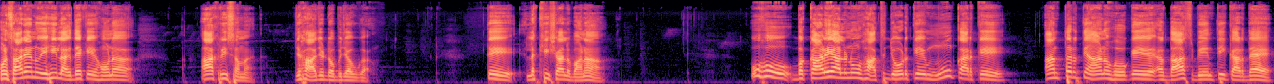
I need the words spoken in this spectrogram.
ਹੁਣ ਸਾਰਿਆਂ ਨੂੰ ਇਹੀ ਲੱਗਦਾ ਕਿ ਹੁਣ ਆਖਰੀ ਸਮਾਂ ਜਹਾਜ਼ ਡੁੱਬ ਜਾਊਗਾ। ਤੇ ਲੱਖੀ ਸ਼ਾਹ ਲਬਾਣਾ ਉਹ ਬਕਾਲੇ ਵੱਲ ਨੂੰ ਹੱਥ ਜੋੜ ਕੇ, ਮੂੰਹ ਕਰਕੇ ਅੰਤਰ ਧਿਆਨ ਹੋ ਕੇ ਅਰਦਾਸ ਬੇਨਤੀ ਕਰਦਾ ਹੈ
